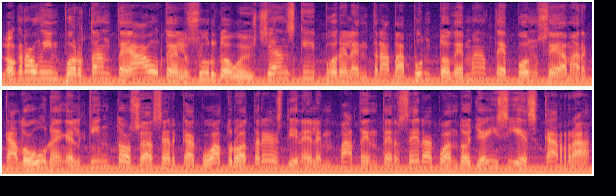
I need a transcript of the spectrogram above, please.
Logra un importante out el zurdo Wilchansky por el entrada a punto de mate. Ponce ha marcado una en el quinto, se acerca 4 a 3, tiene el empate en tercera cuando JC Escarra,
